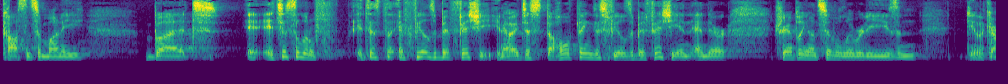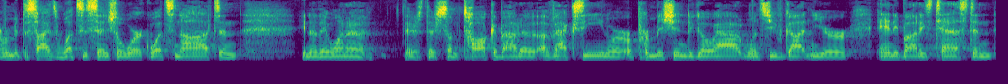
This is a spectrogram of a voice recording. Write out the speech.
costing some money but it, it's just a little it just it feels a bit fishy you know it just the whole thing just feels a bit fishy and, and they're trampling on civil liberties and you know the government decides what's essential work what's not and you know they want to there's there's some talk about a, a vaccine or, or, permission to go out once you've gotten your antibodies test and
